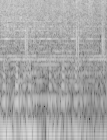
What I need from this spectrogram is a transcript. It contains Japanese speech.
ハハハハ。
